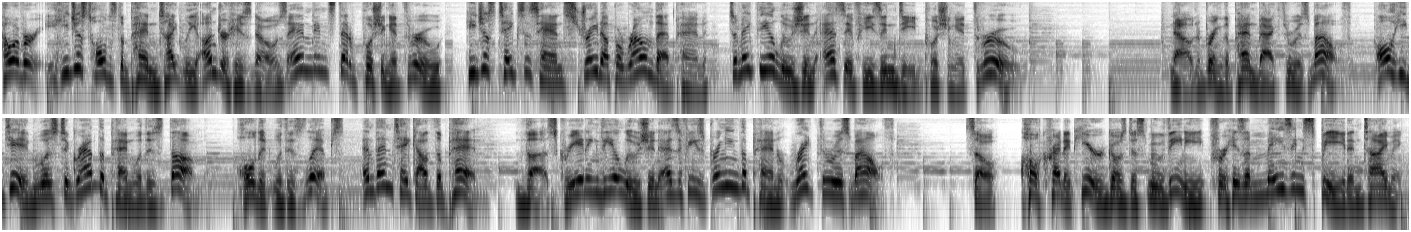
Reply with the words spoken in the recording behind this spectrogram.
However, he just holds the pen tightly under his nose and instead of pushing it through, he just takes his hand straight up around that pen to make the illusion as if he's indeed pushing it through. Now, to bring the pen back through his mouth, all he did was to grab the pen with his thumb, hold it with his lips, and then take out the pen, thus creating the illusion as if he's bringing the pen right through his mouth. So, all credit here goes to Smoothini for his amazing speed and timing.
